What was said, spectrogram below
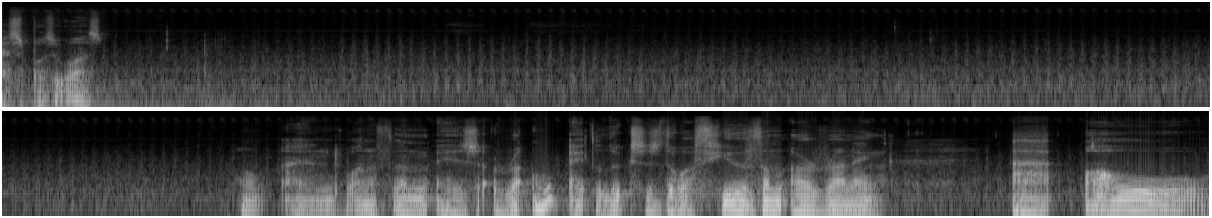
I suppose it was. Oh, and one of them is. Oh, it looks as though a few of them are running. Oh,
